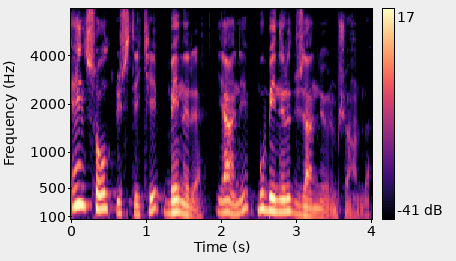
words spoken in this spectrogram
En sol üstteki banner'ı yani bu banner'ı düzenliyorum şu anda.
